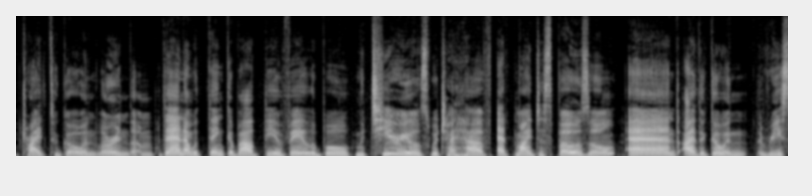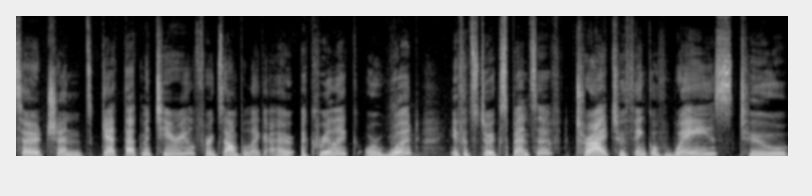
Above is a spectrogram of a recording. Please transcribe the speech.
try to go and learn them. Then I would think about the available materials which I have at my disposal and either go and research and get that material, for example, like acrylic or wood, if it's too expensive, try to think of ways to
